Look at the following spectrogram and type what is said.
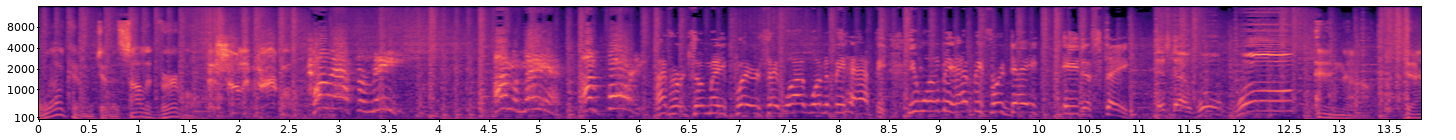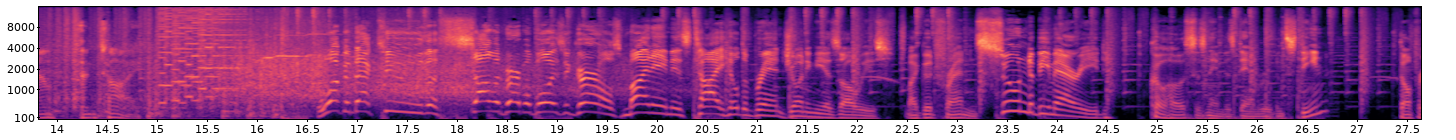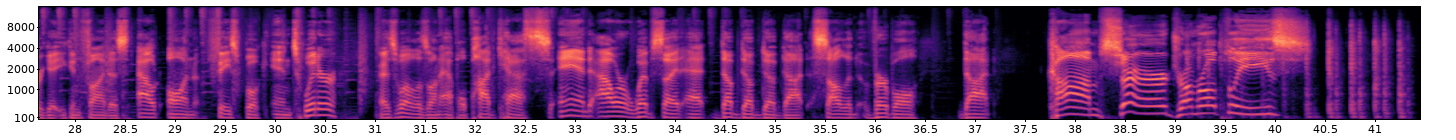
Welcome to the Solid Verbal. The Solid Verbal. Come after me! I'm a man! I'm 40! I've heard so many players say, well, I want to be happy. You want to be happy for a day? Eat a steak. It's that woo woo. And now, Dan and Ty. Welcome back to the Solid Verbal Boys and Girls. My name is Ty Hildebrand. Joining me, as always, my good friend and soon to be married co host. His name is Dan Rubenstein. Don't forget, you can find us out on Facebook and Twitter, as well as on Apple Podcasts and our website at www.solidverbal.com. Sir, drum roll, please.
